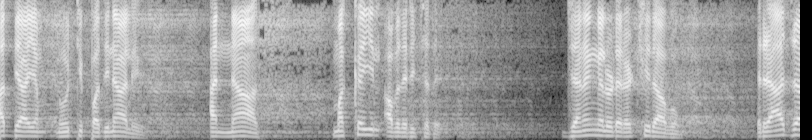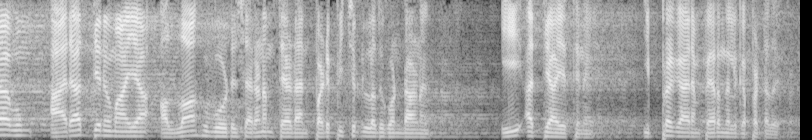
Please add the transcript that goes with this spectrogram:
അദ്ധ്യായം നൂറ്റി പതിനാല് അന്നാസ് മക്കയിൽ അവതരിച്ചത്. ജനങ്ങളുടെ രക്ഷിതാവും രാജാവും ആരാധ്യനുമായ അള്ളാഹുവോട് ശരണം തേടാൻ പഠിപ്പിച്ചിട്ടുള്ളതുകൊണ്ടാണ് ഈ അദ്ധ്യായത്തിന് ഇപ്രകാരം പേർ നൽകപ്പെട്ടത്.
